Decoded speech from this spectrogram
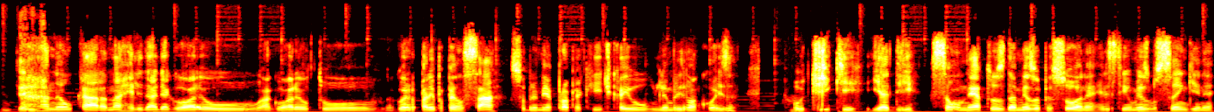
Entende? Ah, não, cara, na realidade agora eu agora eu tô, agora eu parei pra pensar sobre a minha própria crítica e eu lembrei de uma coisa. O Tiki e a Di são netos da mesma pessoa, né? Eles têm o mesmo sangue, né?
